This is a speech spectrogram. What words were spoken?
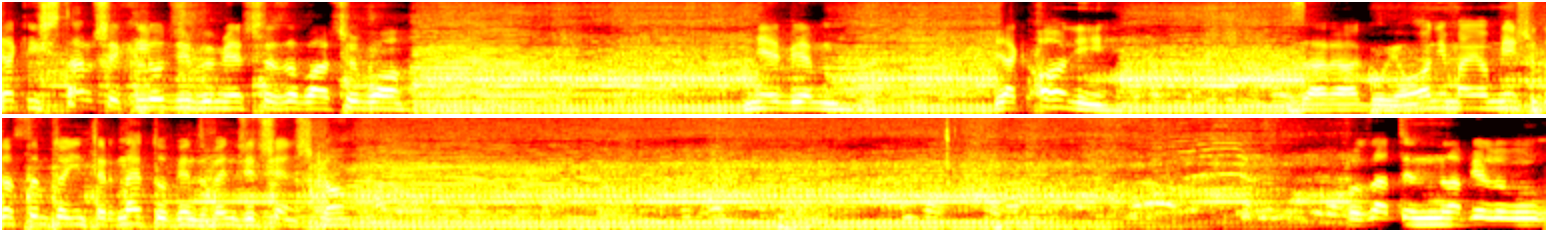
Jakichś starszych ludzi bym jeszcze zobaczył, bo nie wiem jak oni zareagują. Oni mają mniejszy dostęp do internetu, więc będzie ciężko. Poza tym na wielu,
